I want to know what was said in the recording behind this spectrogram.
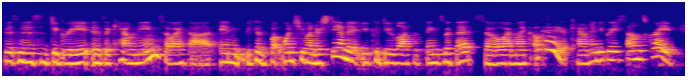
business degree is accounting. So I thought, and because, but once you understand it, you could do lots of things with it. So I'm like, okay, accounting degree sounds great.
